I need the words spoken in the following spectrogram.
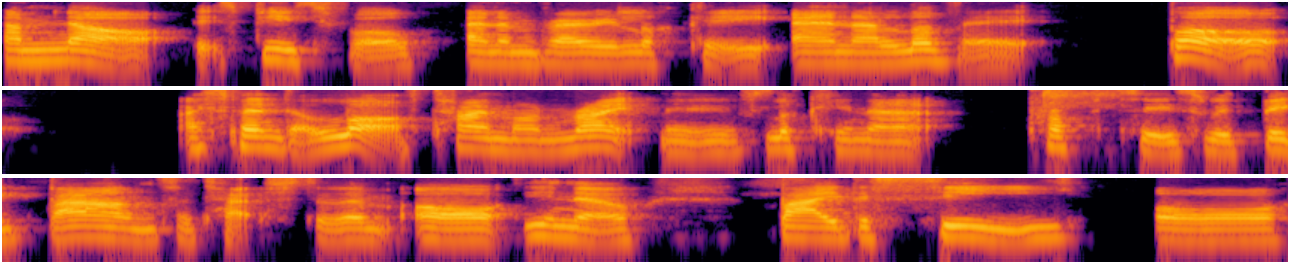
I'm not. It's beautiful and I'm very lucky and I love it. But I spend a lot of time on right Rightmove looking at properties with big barns attached to them or, you know, by the sea or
